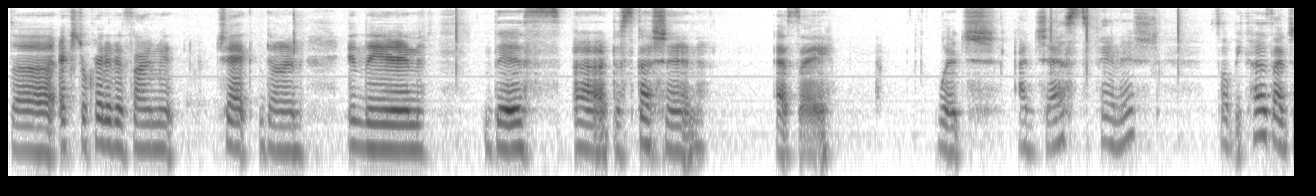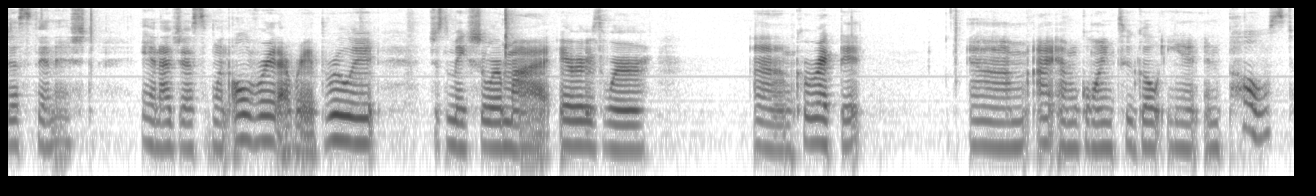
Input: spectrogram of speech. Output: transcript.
the extra credit assignment check done, and then this uh, discussion essay, which I just finished. So because I just finished and I just went over it, I read through it just to make sure my errors were um, corrected. Um, I am going to go in and post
